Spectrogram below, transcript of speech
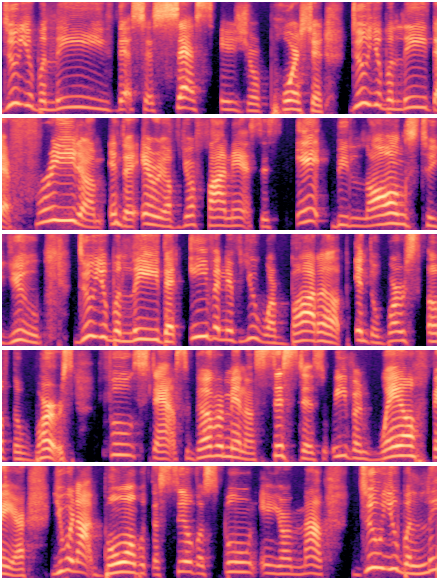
Do you believe that success is your portion? Do you believe that freedom in the area of your finances it belongs to you. Do you believe that even if you were bought up in the worst of the worst, food stamps, government assistance, even welfare. You were not born with a silver spoon in your mouth. Do you believe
